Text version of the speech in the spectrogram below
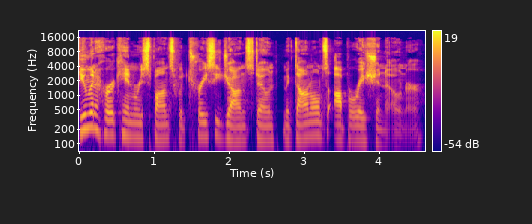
Human Hurricane Response with Tracy Johnstone, McDonald's operation owner.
